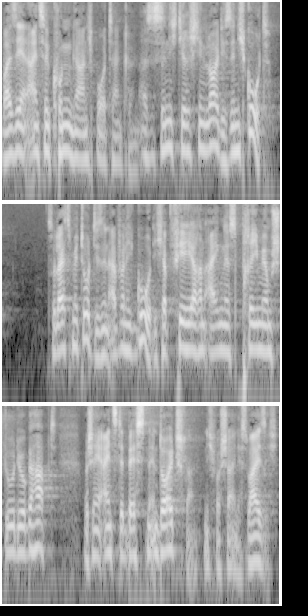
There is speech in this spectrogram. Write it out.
weil sie den einzelnen Kunden gar nicht beurteilen können. Also es sind nicht die richtigen Leute, die sind nicht gut. So leid es mir tut, die sind einfach nicht gut. Ich habe vier Jahre ein eigenes Premium-Studio gehabt. Wahrscheinlich eins der besten in Deutschland. Nicht wahrscheinlich, das weiß ich.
